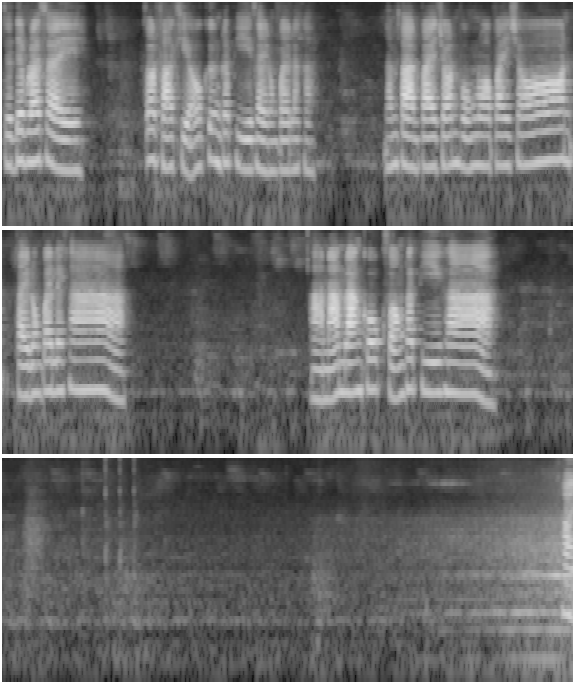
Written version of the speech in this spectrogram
เสร็จเรียบร้อยใส่ ซอสฝาเขียวครึ่งทัพพีใส่ลงไปแล้วค่ะ น้ำตาลไปช้อนผงนัวไปช้อน ใส่ลงไปเลยค่ะ อ่าน้ำล้างโคกสองทัพพีค่ะ ให้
